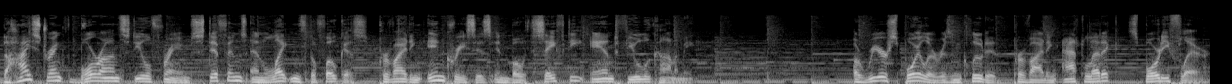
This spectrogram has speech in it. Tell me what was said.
The high-strength boron steel frame stiffens and lightens the Focus, providing increases in both safety and fuel economy. A rear spoiler is included, providing athletic, sporty flair.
